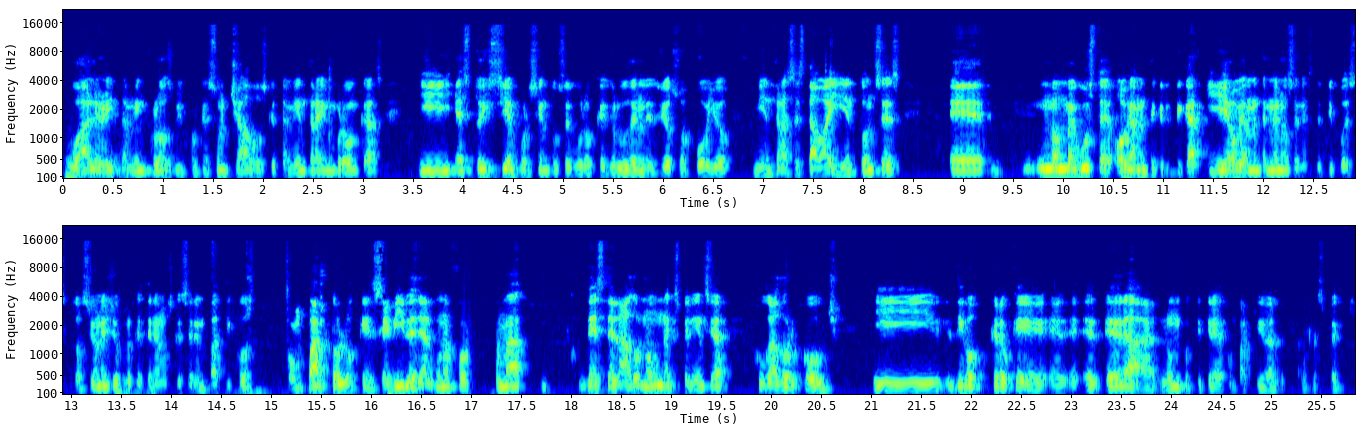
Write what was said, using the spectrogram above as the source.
Waller y también Crosby, porque son chavos que también traen broncas y estoy 100% seguro que Gruden les dio su apoyo mientras estaba ahí. Entonces, eh, no me gusta obviamente criticar y obviamente menos en este tipo de situaciones. Yo creo que tenemos que ser empáticos. Comparto lo que se vive de alguna forma de este lado, ¿no? Una experiencia jugador-coach y digo, creo que eh, eh, era lo único que quería compartir al, respecto.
